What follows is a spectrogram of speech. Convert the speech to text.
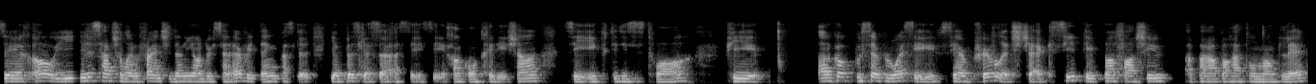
dire, oh, you just have to learn French and then you understand everything, parce qu'il y a plus que ça. C'est rencontrer des gens, c'est écouter des histoires. Puis, encore pousser un peu loin, c'est un privilege check. Si tu n'es pas fâché par rapport à ton anglais,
